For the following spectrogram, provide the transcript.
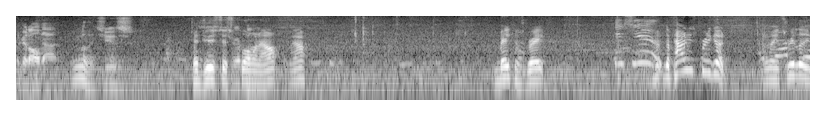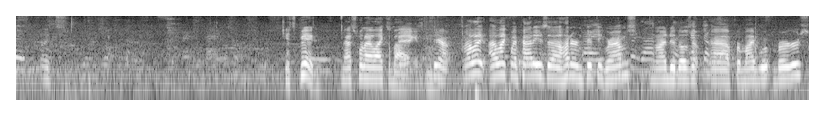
Look at all that. Look at the juice. The juice just Dripping. flowing out. Yeah. Bacon's great. Tissue. The patty's pretty good. I mean, it's really it's it's big. That's what I like about it. Yeah, I like I like my patties uh, 150 grams, and I do those uh, for my burgers.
